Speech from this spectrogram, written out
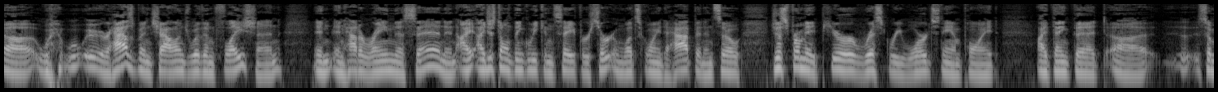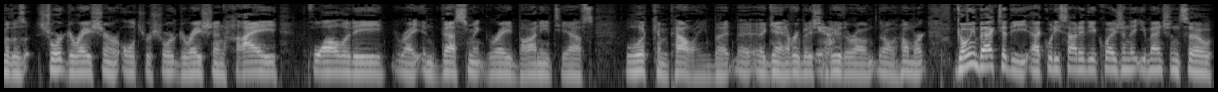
Uh, or has been challenged with inflation and, and how to rein this in. And I, I, just don't think we can say for certain what's going to happen. And so, just from a pure risk reward standpoint, I think that uh, some of those short duration or ultra short duration, high quality, right, investment grade bond ETFs look compelling. But uh, again, everybody should yeah. do their own their own homework. Going back to the equity side of the equation that you mentioned, so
